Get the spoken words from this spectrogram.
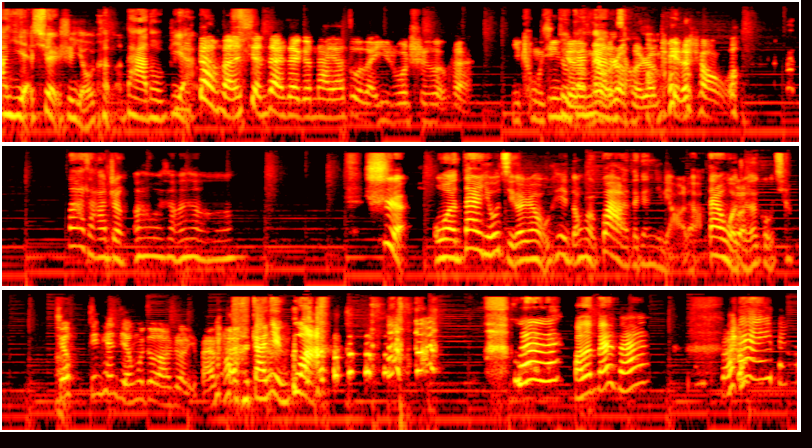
啊，也确实是有可能，大家都变了。但凡现在再跟大家坐在一桌吃顿饭，你重新觉得没有任何人配得上我，那咋整啊？我想想啊，是我，但是有几个人我可以等会儿挂了再跟你聊聊，但是我觉得够呛。行，今天节目就到这里，拜拜，赶紧挂。来来来，好了，拜拜，拜拜。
